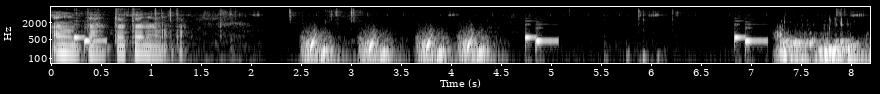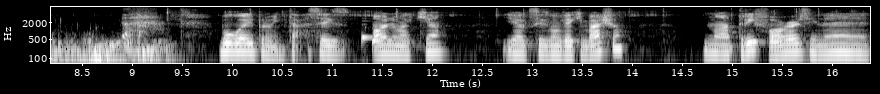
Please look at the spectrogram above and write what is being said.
Ah, não, tá, tá, tá normal, tá. Bugou aí pra mim, tá? Vocês olham aqui, ó. E é o que vocês vão ver aqui embaixo. Na Triforce, né?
